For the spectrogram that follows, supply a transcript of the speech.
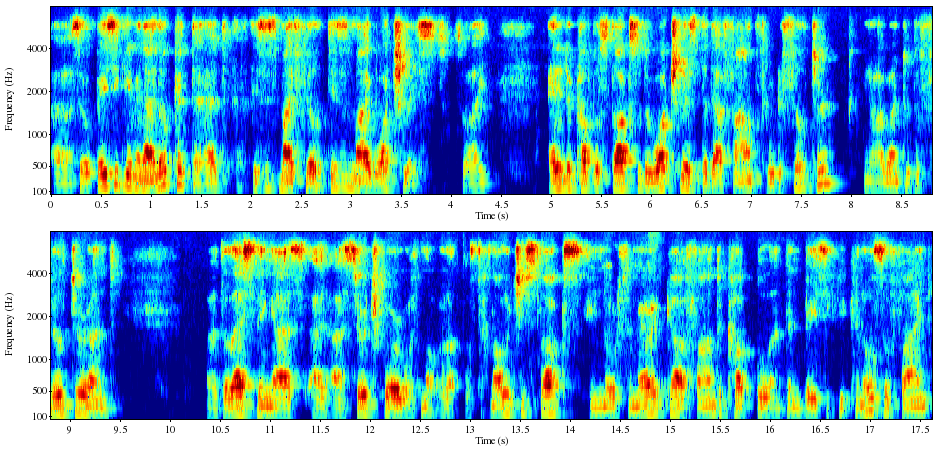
Uh, so basically, when I look at that, this is my fil this is my watch list. So I added a couple of stocks to the watch list that I found through the filter. You know, I went to the filter and uh, the last thing I, I, I, searched for was, was technology stocks in North America. I found a couple, and then basically can also find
